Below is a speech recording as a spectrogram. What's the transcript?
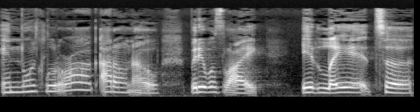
in North Little Rock. I don't know, but it was like it led to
